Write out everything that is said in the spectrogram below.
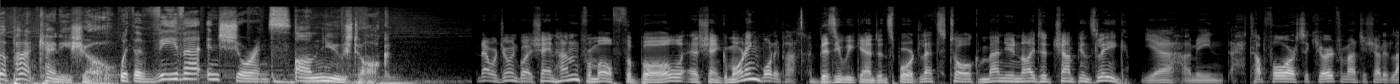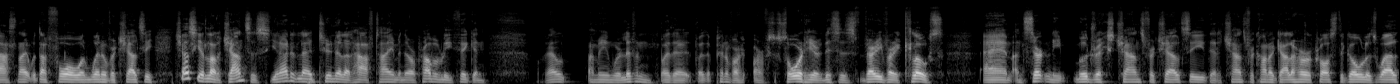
The Pat Kenny Show with Aviva Insurance. on Newstalk. Now we're joined by Shane Hannon from Off the Ball. Uh, Shane, good morning. Morning, Pat. A busy weekend in sport. Let's talk Man United Champions League. Yeah, I mean, top four secured for Manchester United last night with that 4 1 win over Chelsea. Chelsea had a lot of chances. United led 2 0 at half time, and they were probably thinking, well, I mean, we're living by the by the pin of our, our sword here. This is very, very close. Um, and certainly Mudryk's chance for Chelsea. They had a chance for Conor Gallagher across the goal as well.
